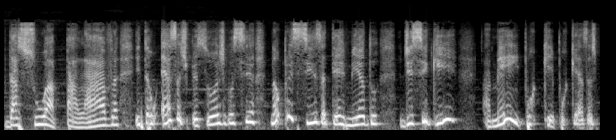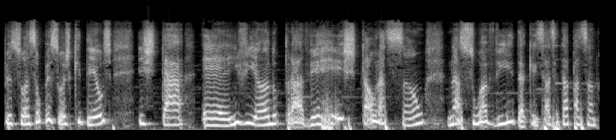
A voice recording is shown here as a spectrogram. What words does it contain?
da sua palavra. Então, essas pessoas você não precisa ter medo de seguir. Amém? Por quê? Porque essas pessoas são pessoas que Deus está é, enviando para haver restauração na sua vida. Quem sabe você está passando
